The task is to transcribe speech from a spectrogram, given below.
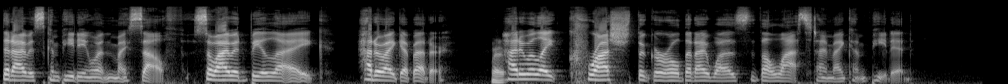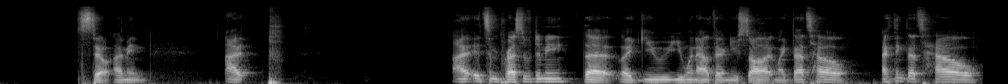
that I was competing with myself. So I would be like, how do I get better? Right. How do I like crush the girl that I was the last time I competed? Still, I mean, I, I it's impressive to me that like you you went out there and you saw it and like that's how I think that's how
